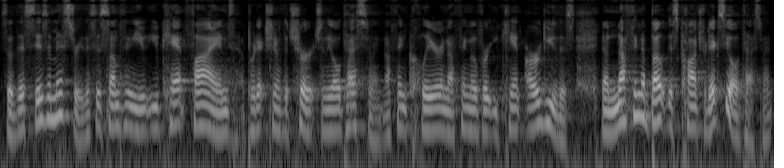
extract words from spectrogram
So, this is a mystery. This is something you, you can't find a prediction of the church in the Old Testament. Nothing clear, nothing overt. You can't argue this. Now, nothing about this contradicts the Old Testament.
